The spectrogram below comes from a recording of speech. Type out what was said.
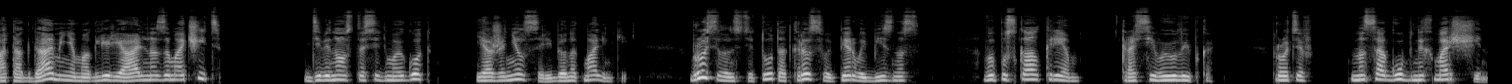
А тогда меня могли реально замочить. Девяносто седьмой год. Я женился, ребенок маленький. Бросил институт, открыл свой первый бизнес. Выпускал крем, красивая улыбка, против носогубных морщин.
